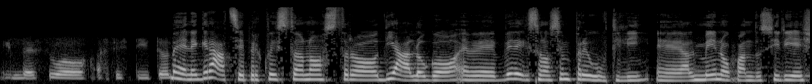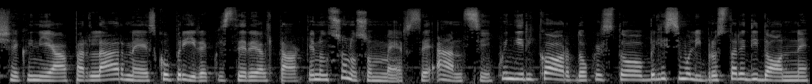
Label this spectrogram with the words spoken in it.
il suo assistito. Bene, grazie per questo nostro dialogo. Eh, vede che sono sempre utili, eh, almeno quando si riesce quindi a parlarne e scoprire queste realtà che non sono sommerse, anzi. Quindi ricordo questo bellissimo libro, Storie di donne,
